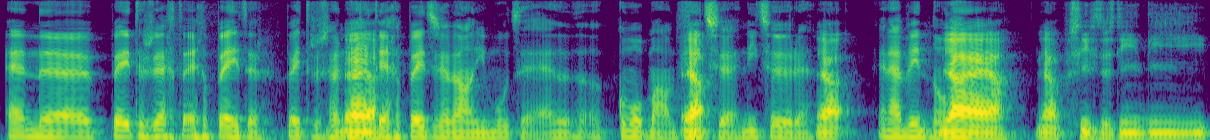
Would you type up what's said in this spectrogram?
En eh, Peter zegt tegen Peter, Peter zou Ja, niet ja. tegen Peter zeggen, je moet, eh, kom op man, Ja. fietsen, niet zeuren. ja, En hij wint nog. Ja, ja, ja. ja precies. Dus die, die,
